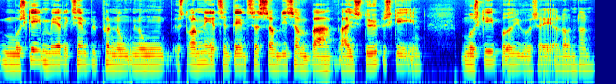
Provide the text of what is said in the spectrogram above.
måske mere et eksempel på nogle, nogle strømninger og tendenser, som ligesom var, var i støbeskeen, måske både i USA og London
